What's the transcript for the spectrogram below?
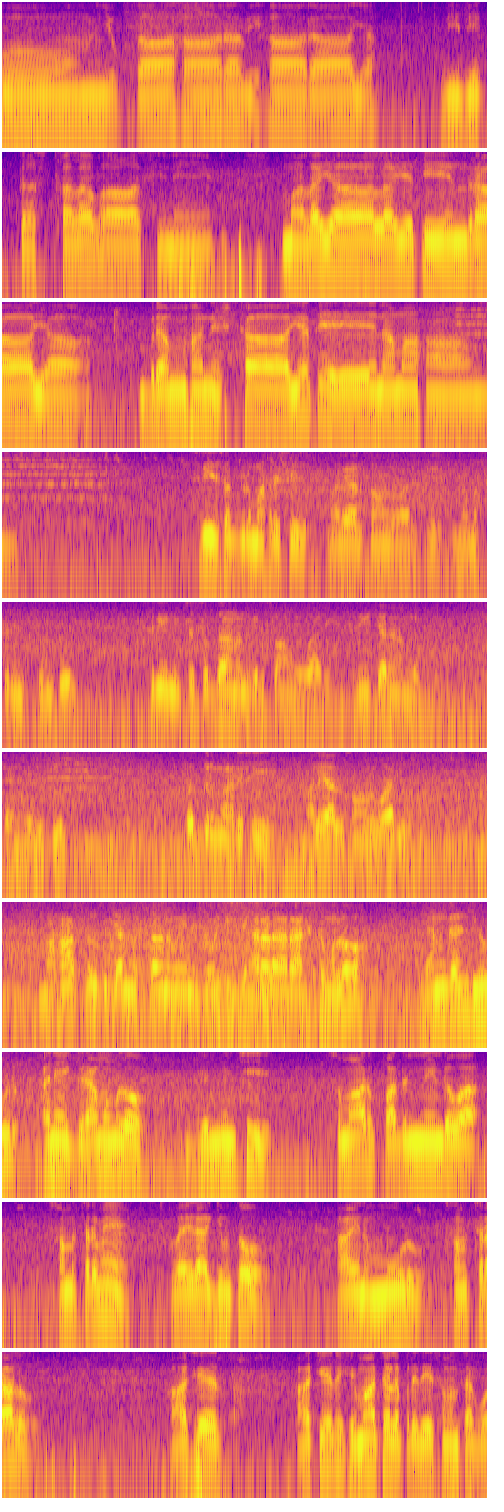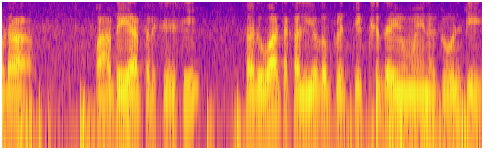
ॐ युक्ताहारविहाराय विविक्तस्थलवासिने मलयालयतीन्द्राय బ్రహ్మనిష్టాయ తే నమ శ్రీ సద్గురు మహర్షి మలయాళ స్వాముల వారికి నమస్కరించుకుంటూ శ్రీ నిత్యశుద్ధానందగిరి స్వాముల వారి శ్రీచరణములకు వెనువెలుతూ సద్గురు మహర్షి మలయాళ స్వాముల వారు మహాత్ములకు జన్మస్థానమైనటువంటి కేరళ రాష్ట్రములో ఎన్గండ్యూర్ అనే గ్రామంలో జన్మించి సుమారు పన్నెండవ సంవత్సరమే వైరాగ్యంతో ఆయన మూడు సంవత్సరాలు ఆచే ఆచేత హిమాచల ప్రదేశం అంతా కూడా పాదయాత్ర చేసి తరువాత కలియుగ ప్రత్యక్ష దైవమైనటువంటి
